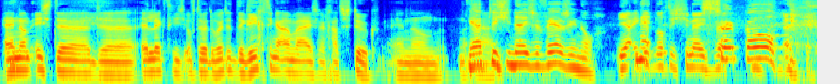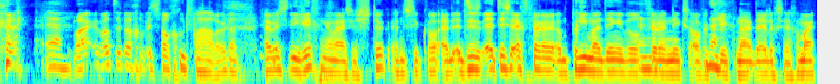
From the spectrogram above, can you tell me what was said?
En dan is de, de elektrische, of de, hoe heet het, de richtingaanwijzer gaat stuk. En dan, Jij hebt de Chinese versie nog? Ja, ik heb nog de Chinese versie. Circle! ja. Maar wat er nog, is wel een goed verhaal hoor. Dan hebben ze die richtingaanwijzer stuk. En, het, is, het is echt verder een prima ding. Ik wil verder niks over nee. nadelig zeggen. Maar,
